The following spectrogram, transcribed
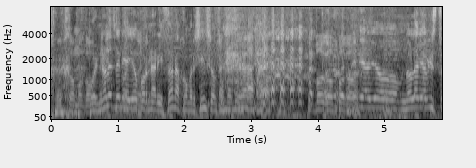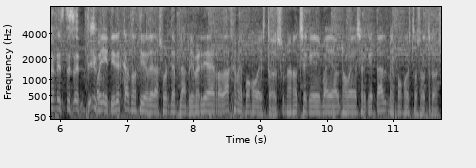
Como, como Pues no le tenía yo por es- narizona a Homer Simpson. Un poco, un poco. No, tenía yo, no le había visto en este sentido. Oye, ¿tienes calzoncillo de la suerte? En plan, primer día de rodaje me pongo estos. Una noche que vaya, no vaya a ser que tal, me pongo estos otros.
